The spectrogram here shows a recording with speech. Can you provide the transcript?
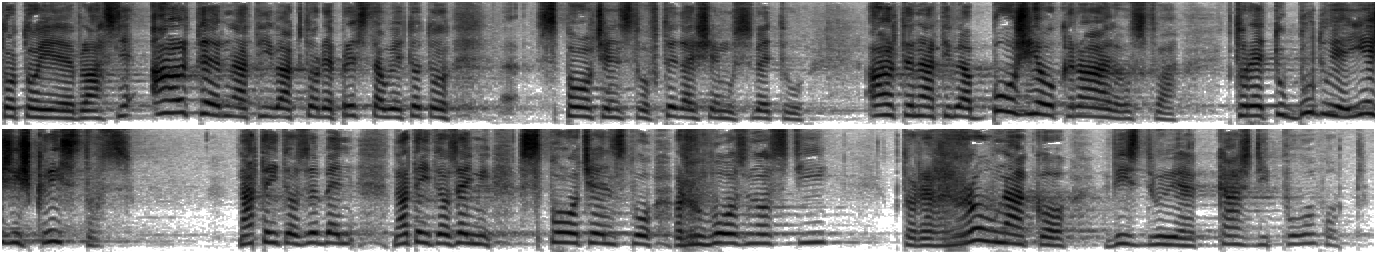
Toto je vlastne alternatíva, ktoré predstavuje toto e, spoločenstvo vtedajšiemu svetu. Alternatíva Božieho kráľovstva, ktoré tu buduje Ježiš Kristus. Na tejto, zemi, na tejto zemi spoločenstvo rôznosti, ktoré rovnako vyzdvuje každý pôvod.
